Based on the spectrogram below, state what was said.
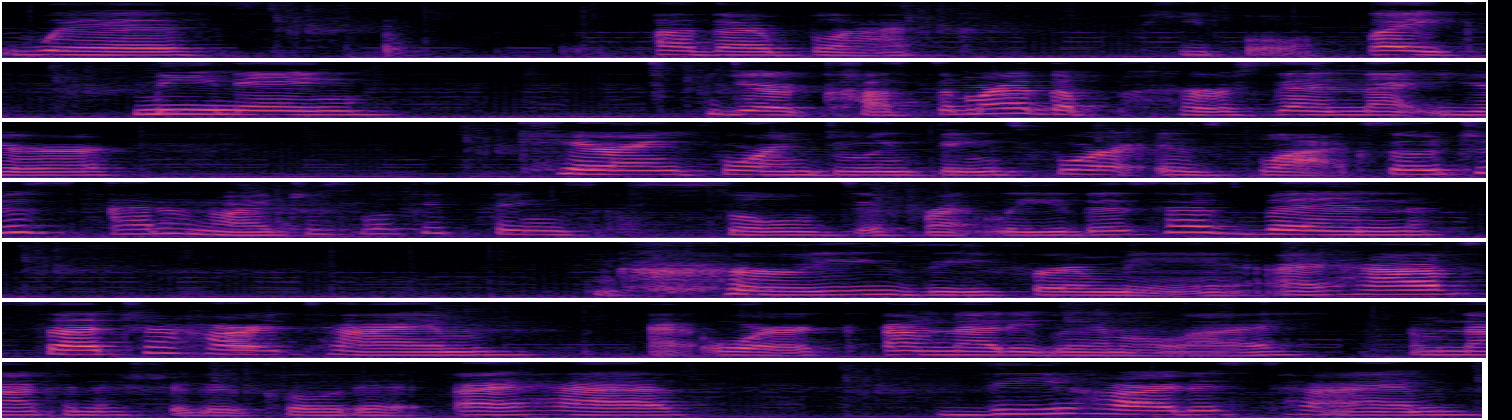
with other black people. Like meaning your customer the person that you're caring for and doing things for is black. So it just i don't know i just look at things so differently. This has been crazy for me i have such a hard time at work i'm not even gonna lie i'm not gonna sugarcoat it i have the hardest time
